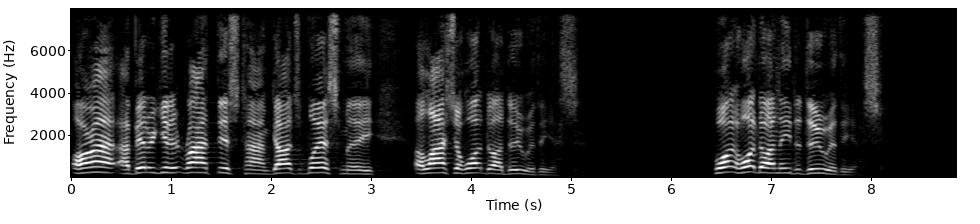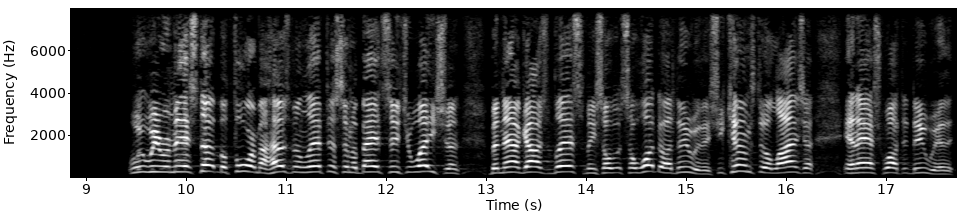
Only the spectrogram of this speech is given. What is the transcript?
All right, I better get it right this time. God's blessed me. Elisha, what do I do with this? What, what do I need to do with this? We, we were messed up before. My husband left us in a bad situation, but now God's blessed me. So, so what do I do with this? She comes to Elijah and asks what to do with it.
